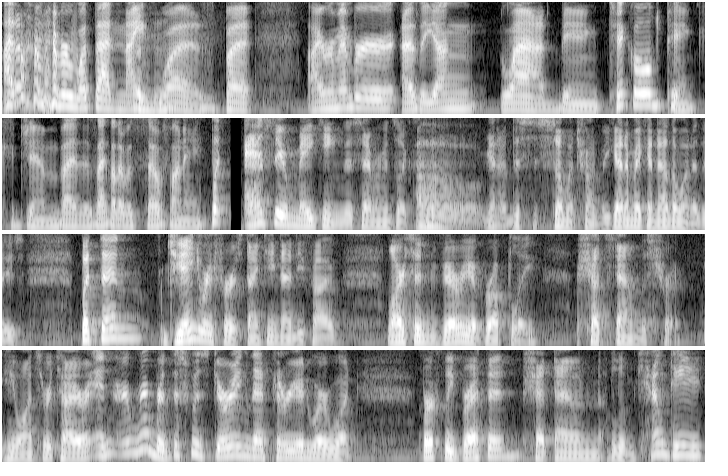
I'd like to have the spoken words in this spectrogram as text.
I don't remember what that night Mm-hmm. was, but I remember as a young lad being tickled pink, Jim, by this. I thought it was so funny. But as they're making this, everyone's like, oh, you know, this is so much fun. We got to make another one of these. But then, January 1st, 1995, Larson very abruptly shuts down the strip. He wants to retire. And remember, this was during that period where what? Berkeley Breathed shut down Bloom County,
